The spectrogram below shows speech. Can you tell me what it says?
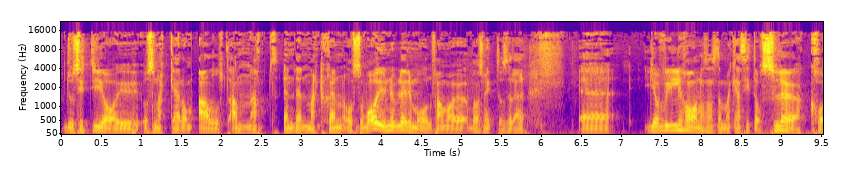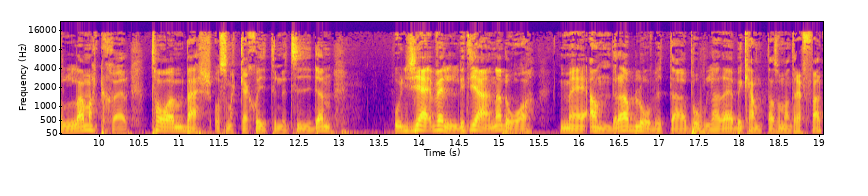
då sitter jag ju och snackar om allt annat än den matchen. Och så, oj nu blev det mål, fan vad, vad snyggt och sådär. Eh, jag vill ju ha någonstans där man kan sitta och slökolla matcher, ta en bärs och snacka skit under tiden. Och väldigt gärna då med andra blåvita polare, bekanta som man träffar.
